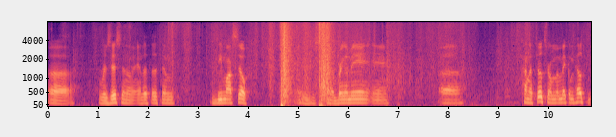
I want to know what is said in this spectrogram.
Uh, resisting them and let, let them be myself and just kind of bring them in and uh, kind of filter them and make them healthy.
